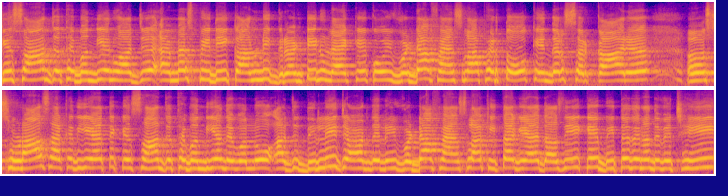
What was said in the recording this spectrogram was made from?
ਕਿਸਾਨ ਜਥੇਬੰਦੀਆਂ ਨੂੰ ਅੱਜ ਐਮਐਸਪੀ ਦੀ ਕਾਨੂੰਨੀ ਗਰੰਟੀ ਨੂੰ ਲੈ ਕੇ ਕੋਈ ਵੱਡਾ ਫੈਸਲਾ ਫਿਰ ਤੋਂ ਕੇਂਦਰ ਸਰਕਾਰ ਸੁਣਾ ਸਕਦੀ ਹੈ ਤੇ ਕਿਸਾਨ ਜਥੇਬੰਦੀਆਂ ਦੇ ਵੱਲੋਂ ਅੱਜ ਦਿੱਲੀ ਜਾਣ ਦੇ ਲਈ ਵੱਡਾ ਫੈਸਲਾ ਕੀਤਾ ਗਿਆ ਹੈ। ਦੱਸਦੀ ਕਿ ਬੀਤੇ ਦਿਨਾਂ ਦੇ ਵਿੱਚ ਹੀ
